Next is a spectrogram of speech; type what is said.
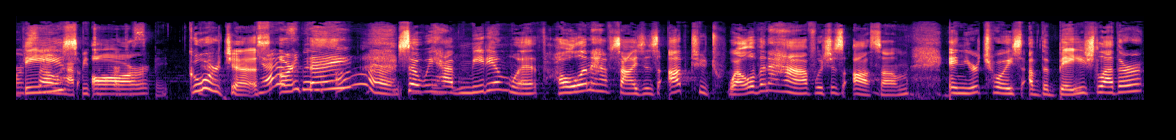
We're so These happy are gorgeous, Yes, aren't they they? are. So we have medium width, whole and a half sizes up to 12 and a half, which is awesome, in your choice of the beige leather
